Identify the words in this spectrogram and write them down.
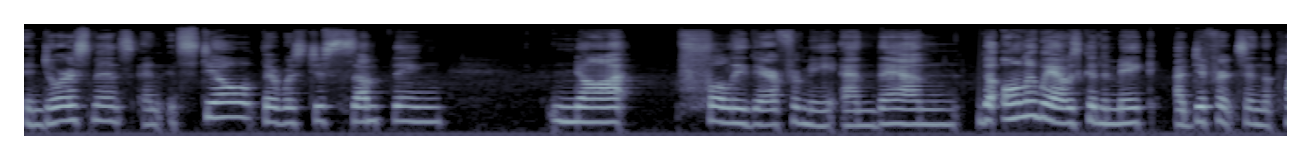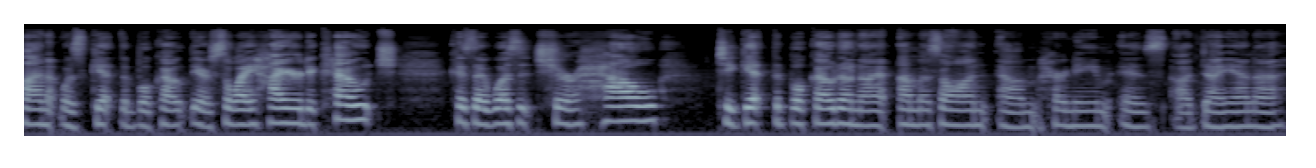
endorsements, and it's still, there was just something not fully there for me. And then the only way I was going to make a difference in the planet was get the book out there. So I hired a coach because I wasn't sure how to get the book out on Amazon. Um, her name is uh, Diana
